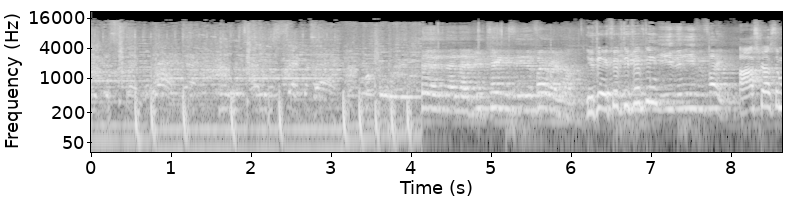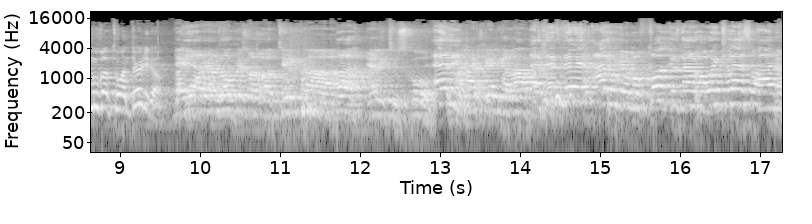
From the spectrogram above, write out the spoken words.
take a step back. Cause it's Ellie Setback. And, and I do take it fight right now. You think 50-50? Even, even fight. Oscar has to move up to 130 though. Hey, Yeah. Mario Lopez will, will take uh, Ellie to school. Ellie. I like Ellie a lot. At this day, I don't give a fuck. It's not in my weight class, so I do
